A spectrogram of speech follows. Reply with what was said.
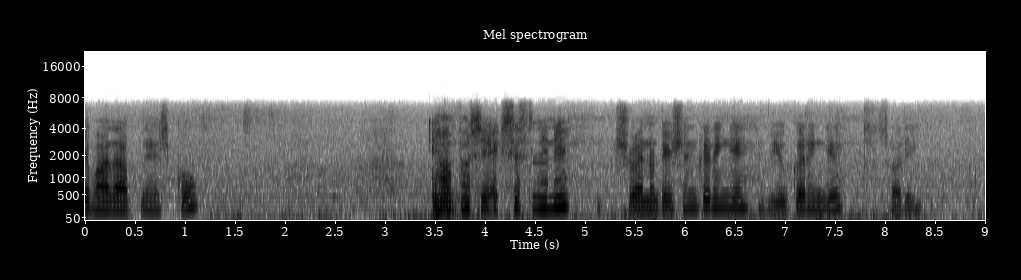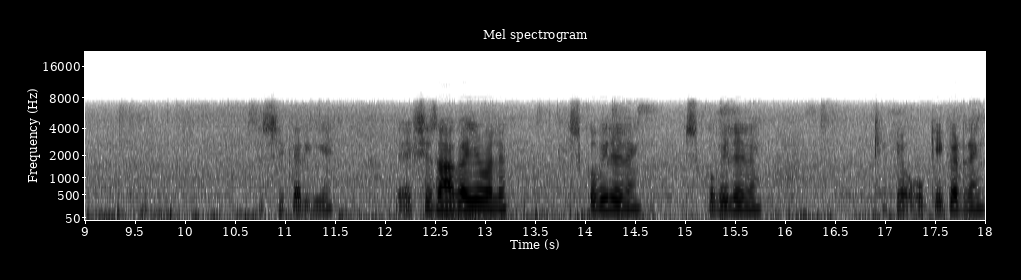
उसके बाद आपने इसको यहाँ पर से एक्सेस लेने शो एनोटेशन करेंगे व्यू करेंगे सॉरी ऐसे करेंगे। तो एक्सेस आ गए ये वाले, इसको भी ले लें, इसको भी ले लें, ठीक है ओके कर दें।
